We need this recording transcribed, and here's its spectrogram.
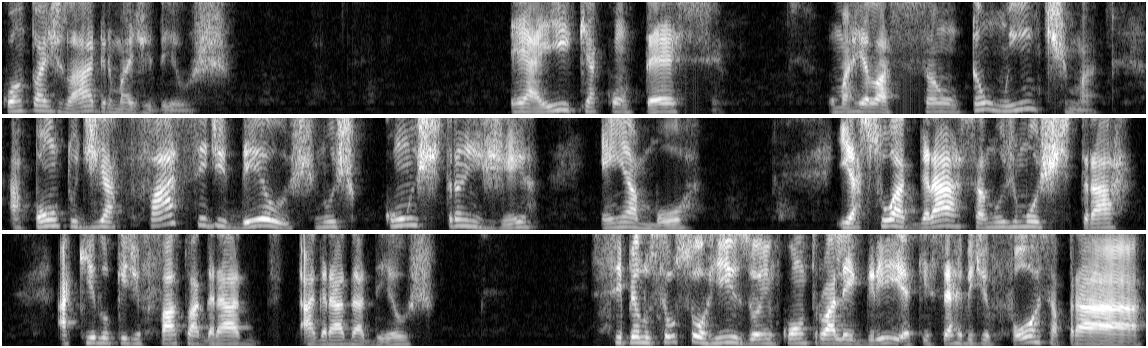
quanto às lágrimas de Deus. É aí que acontece uma relação tão íntima a ponto de a face de Deus nos constranger em amor e a sua graça nos mostrar aquilo que de fato agrada, agrada a Deus. Se pelo seu sorriso eu encontro alegria que serve de força para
